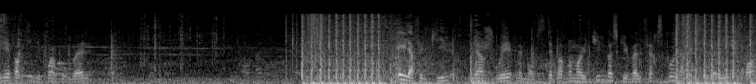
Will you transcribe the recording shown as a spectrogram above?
Il est parti des points poubelles. Et il a fait le kill, bien joué, mais bon c'était pas vraiment utile parce qu'il va le faire spawn avec ses amis je crois.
